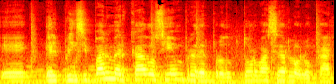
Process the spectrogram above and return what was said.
Eh, el principal mercado siempre del productor va a ser lo local.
